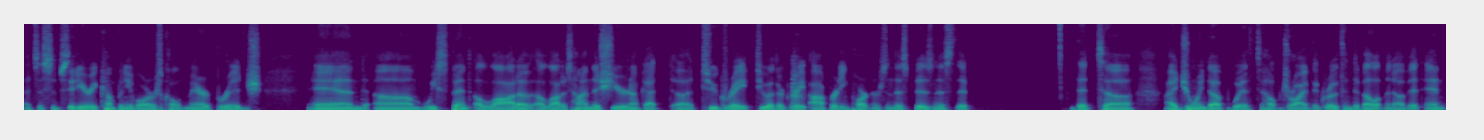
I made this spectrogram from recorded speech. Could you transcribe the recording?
It's a subsidiary company of ours called Merit Bridge, and um, we spent a lot of a lot of time this year. And I've got uh, two great two other great operating partners in this business that that uh, I joined up with to help drive the growth and development of it. And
